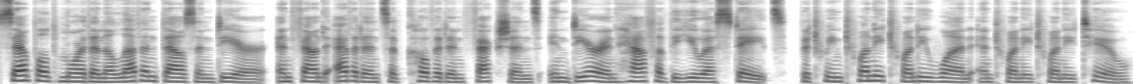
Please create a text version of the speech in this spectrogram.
sampled more than 11,000 deer and found evidence of COVID infections in deer in half of the U.S. states between 2021 and 2022.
